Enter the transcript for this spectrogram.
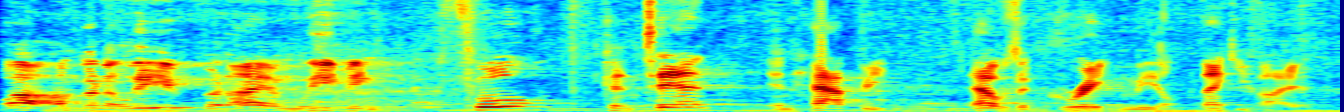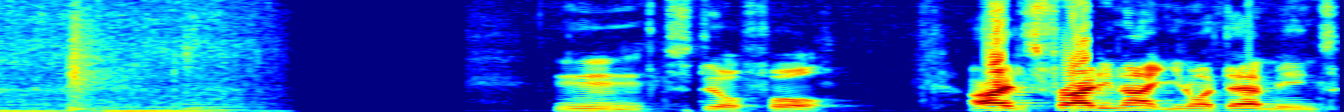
Wow, I'm going to leave, but I am leaving full, content, and happy. That was a great meal. Thank you, Hyatt. Mmm, still full. All right, it's Friday night. You know what that means.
